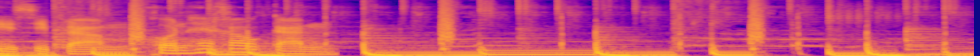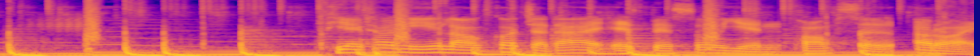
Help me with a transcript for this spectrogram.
40 กรัม คนให้เข้ากัน พียงเท่านี้เราก็จะได้เอสเปรสโซ่เย็นพร้อมเสิร์ฟอร่อย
